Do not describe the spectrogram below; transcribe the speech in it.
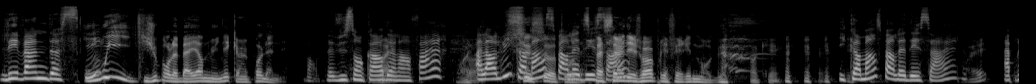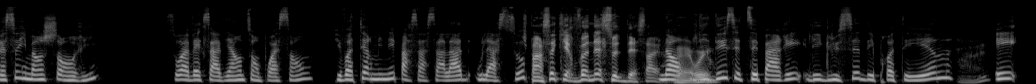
Lewandowski. Oui, qui joue pour le Bayern de Munich, un Polonais. Bon, tu as vu son corps Ouais. de l'enfer. Ouais. Alors, lui, il commence ça, par toi. le que C'est un dessert. des joueurs préférés de mon gars. OK. Il commence par le dessert. Ouais. Après ça, il mange son riz, soit avec sa viande, son poisson, puis il va terminer par sa salade ou la soupe. Je pensais qu'il revenait sur le dessert. Non, Ben oui. l'idée, c'est de séparer les glucides des protéines. Et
